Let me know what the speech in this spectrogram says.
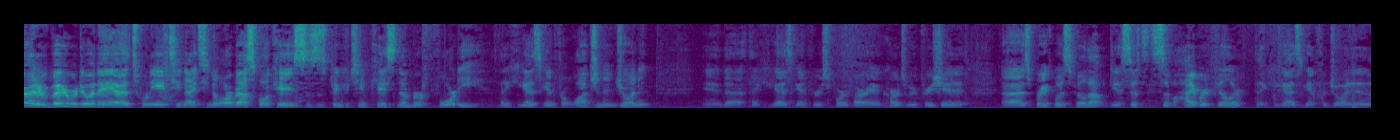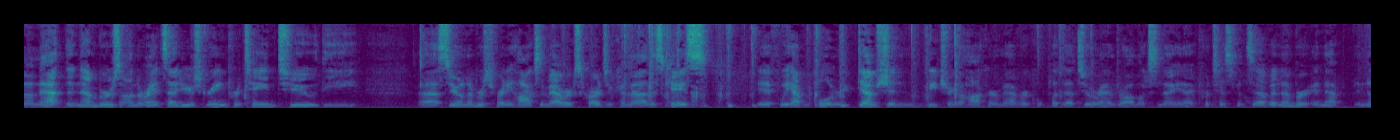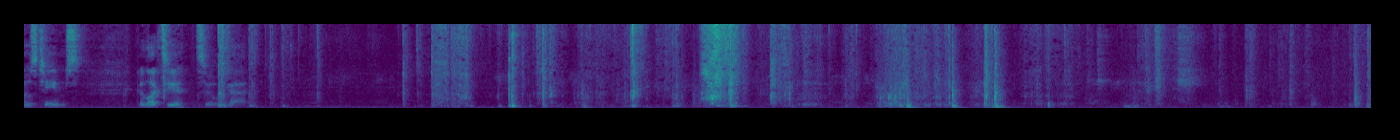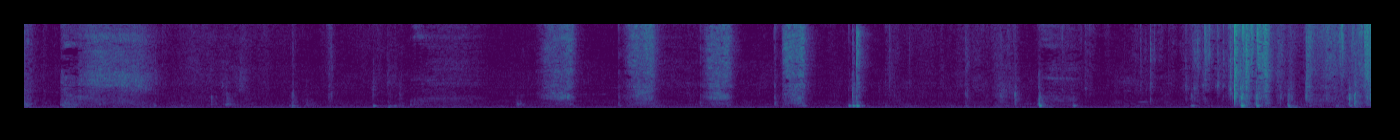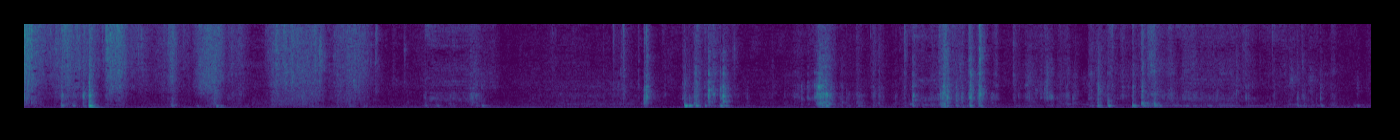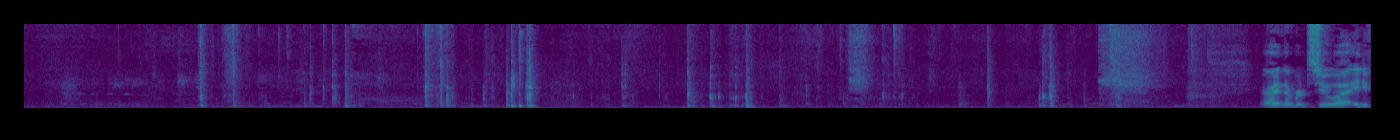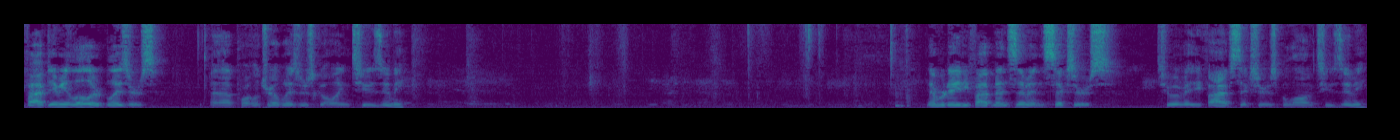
All right, everybody, we're doing a uh, 2018-19 Noir basketball case. This is Pick Your Team case number 40. Thank you guys again for watching and joining. And uh, thank you guys again for your support of FireHand Cards. We appreciate it. Uh, as break was filled out with the assistance of a hybrid filler, thank you guys again for joining in on that. The numbers on the right side of your screen pertain to the uh, serial numbers for any Hawks and Mavericks cards that come out of this case. If we happen to pull a redemption featuring a Hawk or a Maverick, we'll put that to a random draw amongst the 99 participants that have a number in that in those teams. Good luck to you. Let's see what we got. Right, number two, uh, 85, Damian Lillard, Blazers. Uh, Portland Trailblazers going to Zumi. Number to 85, Ben Simmons, Sixers. Two of 85, Sixers belong to Zumi.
